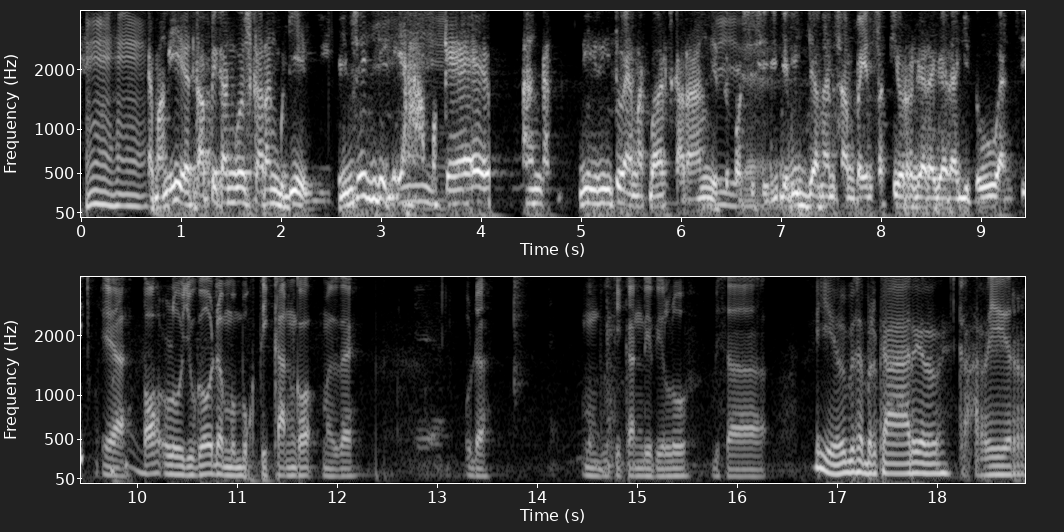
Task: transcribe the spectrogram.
Hmm, hmm. Emang iya, tapi kan gue sekarang begini. Misalnya jadi ya pakai angkat diri itu enak banget sekarang gitu Iya. posisinya. Jadi jangan sampai insecure gara-gara gituan sih. Iya, toh lu juga udah membuktikan kok maksudnya. Udah membuktikan diri lu bisa iya lu bisa berkarir karir.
